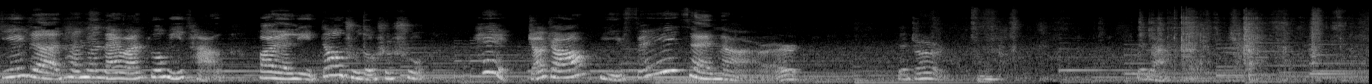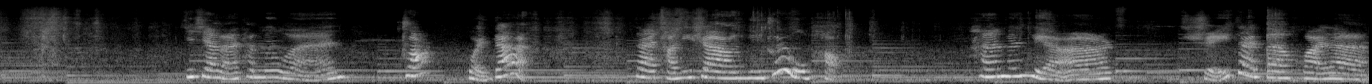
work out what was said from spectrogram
接着他们来玩捉迷藏，花园里到处都是树。嘿，找找米菲在哪儿？在这儿。嗯。接下来他们玩抓坏蛋，在草地上你追我跑，他们俩谁在扮坏蛋？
